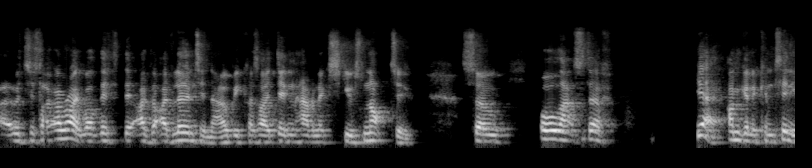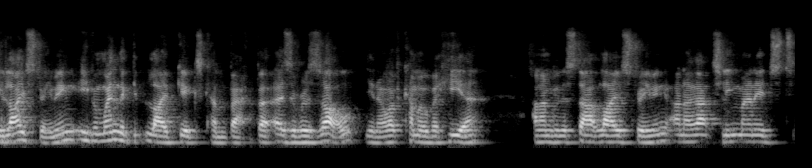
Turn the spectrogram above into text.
I was just like, all right, well, this, this, I've, I've learned it now because I didn't have an excuse not to. So all that stuff, yeah, I'm going to continue live streaming even when the live gigs come back. But as a result, you know, I've come over here and I'm going to start live streaming. And I've actually managed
